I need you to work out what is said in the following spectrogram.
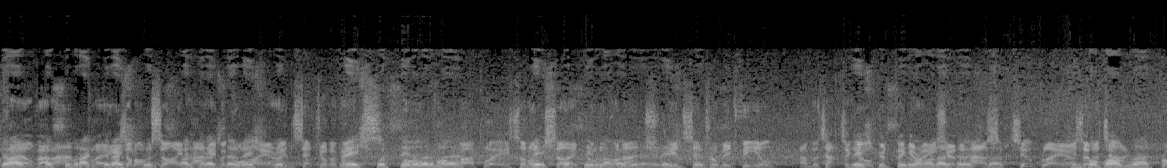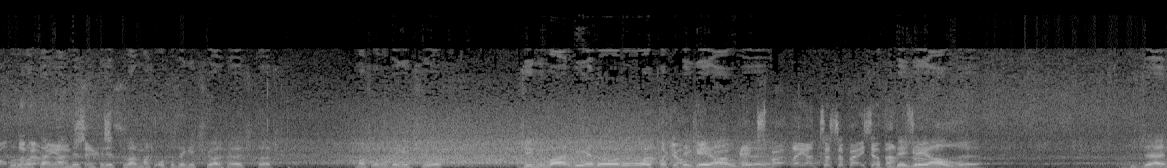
Shaw pası bıraktı Rashford. Arkadaşlar Rashford. Rashford sıyrılır mı? Rashford sıyrılamadı. Rashford. Rashford sıyrılamadı arkadaşlar. Şimdi topu aldılar. Bruno Fernandes'in presi var. Maç ortada geçiyor arkadaşlar. Maç ortada geçiyor. Jamie Vardy'ye doğru the topu De Gea goalkeeper aldı. Topu that De through Gea ball. aldı. Güzel.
